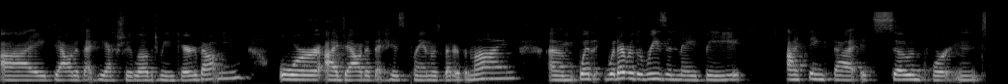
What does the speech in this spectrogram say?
I doubted that he actually loved me and cared about me, or I doubted that his plan was better than mine. Um, what, whatever the reason may be, I think that it's so important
